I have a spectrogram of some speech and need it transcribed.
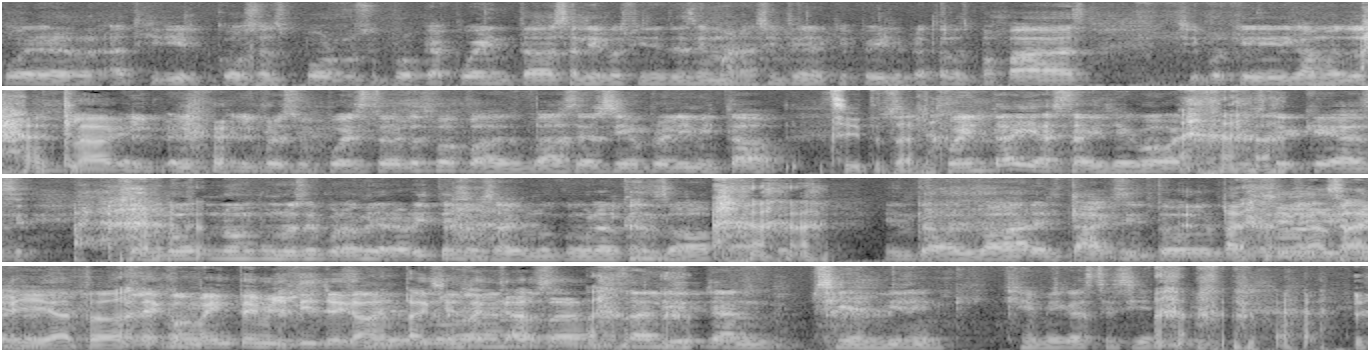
poder adquirir cosas por su propia cuenta, salir los fines de semana sin tener que pedirle plata a los papás, sí, porque digamos los- el, el- el presupuesto de los papás va a ser siempre limitado. Sí, total. Cuenta y hasta ahí llegó. ¿Usted qué hace? O sea, uno, uno, uno se pone a mirar ahorita y no sabe uno cómo le alcanzaba para entrar al bar, el taxi, todo. El taxi, la salida, todo. Sale con 20 mil y llegaba en Sí, taxi en la casa. no Salir ya en 100 mil, ¿en qué me gasté 100 mil?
